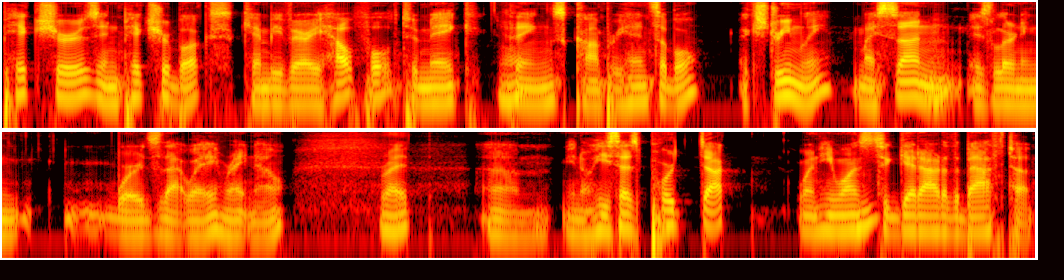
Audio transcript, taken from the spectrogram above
pictures in picture books can be very helpful to make Yeah. things comprehensible extremely. My son hmm. is learning words that way right now. Right. Um, you know, he says port duck when he wants hmm. to get out of the bathtub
